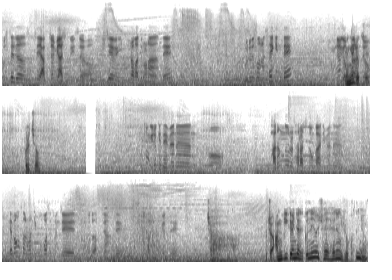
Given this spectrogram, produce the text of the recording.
로스텔자 선수의 약점이 아직도 있어요. 이제 인프라가 늘어나는데 3기인데 병력이 병력이 없다는 없지 점. 그렇죠 보통 이렇게 되면은 어, 반응로를 달아주던가 아니면은 해방선을 한 개 뽑아서 견제 주는 것도 나쁘지 않은데 보통 가서 견제. 자 그렇죠 암기 견제는 끝내줘야 해는 게 좋거든요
